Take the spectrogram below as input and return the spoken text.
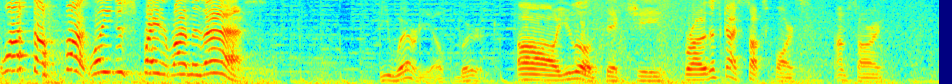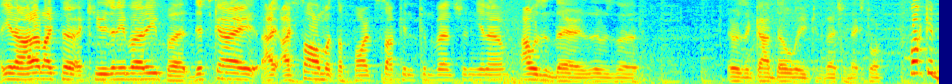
What the fuck? Well, you just sprayed it right in his ass. Be wary of bird. Oh, you little dick cheese. Bro, this guy sucks farts. I'm sorry. You know, I don't like to accuse anybody, but this guy, I, I saw him at the fart sucking convention, you know? I wasn't there. There was a, there was a Gondolian convention next door. Fucking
